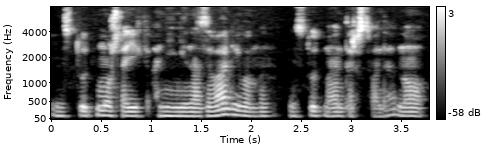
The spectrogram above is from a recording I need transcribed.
институт, может, их, они не называли его институт менторства, да, но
